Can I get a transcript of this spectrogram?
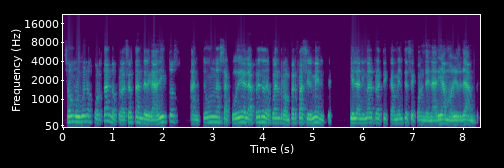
son muy buenos cortando, pero al ser tan delgaditos, ante una sacudida de la presa se pueden romper fácilmente y el animal prácticamente se condenaría a morir de hambre.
